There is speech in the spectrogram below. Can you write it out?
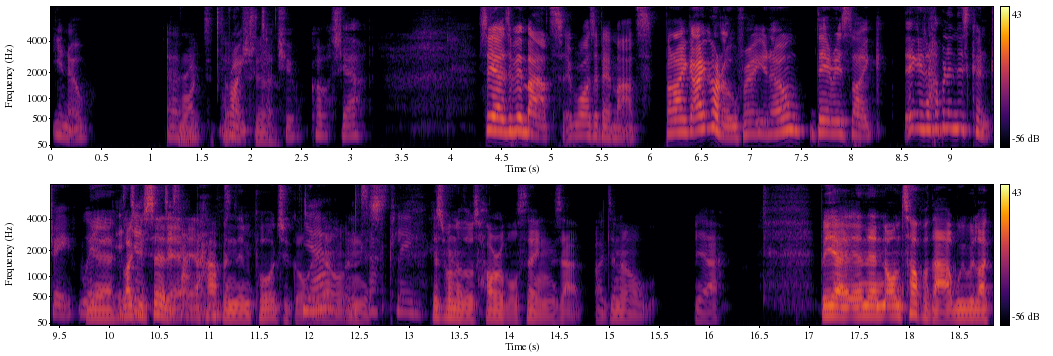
you know, um, Right to touch, right to yeah. touch you. Of course, yeah. So yeah, it's a bit mad. It was a bit mad, but I, I got over it. You know, there is like it could happen in this country. Yeah, like you said, it, just it happened in Portugal, Yeah, you know, and it's exactly. just one of those horrible things that I don't know. Yeah. But yeah, and then on top of that, we were like,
